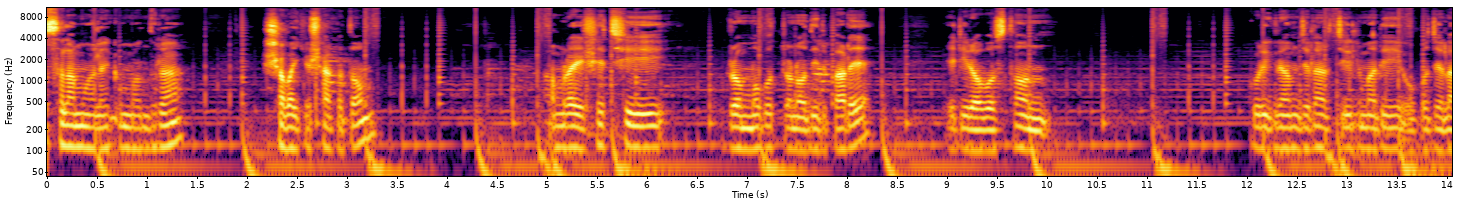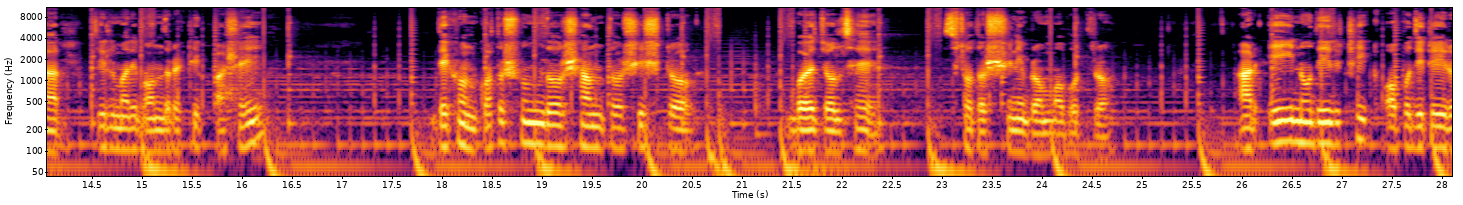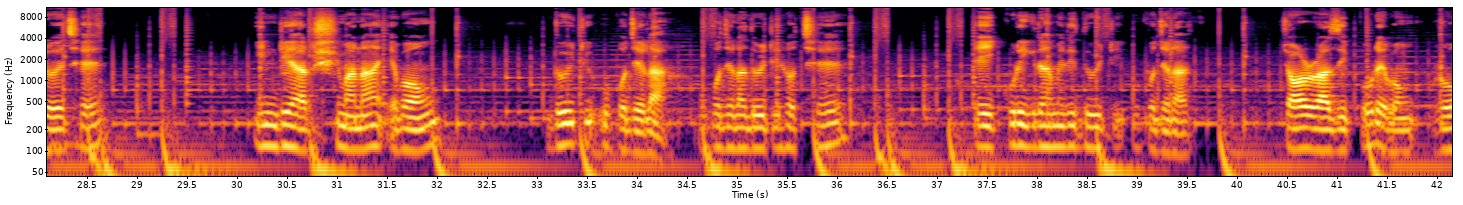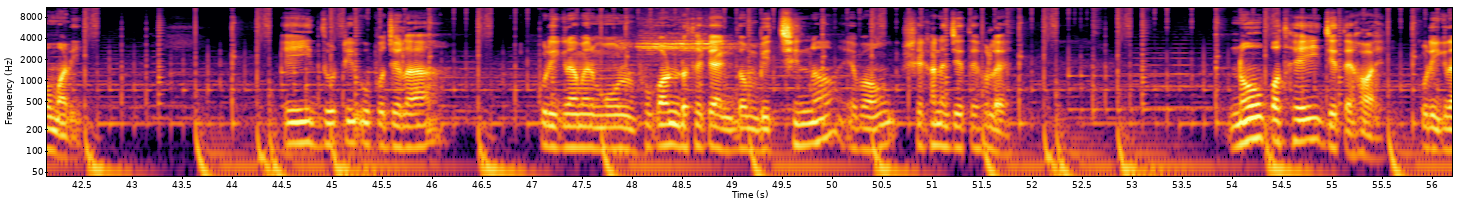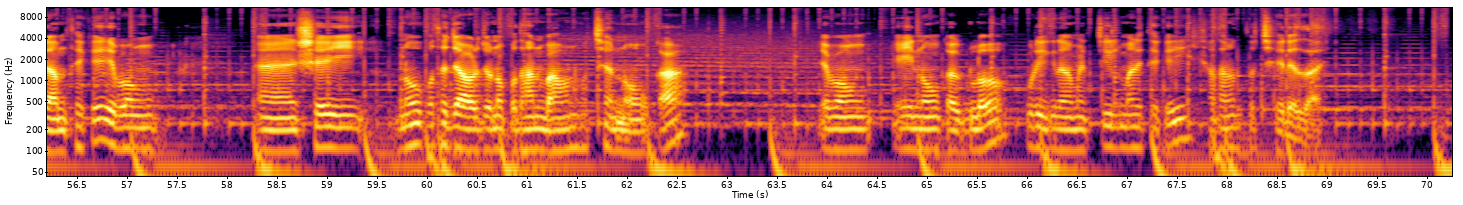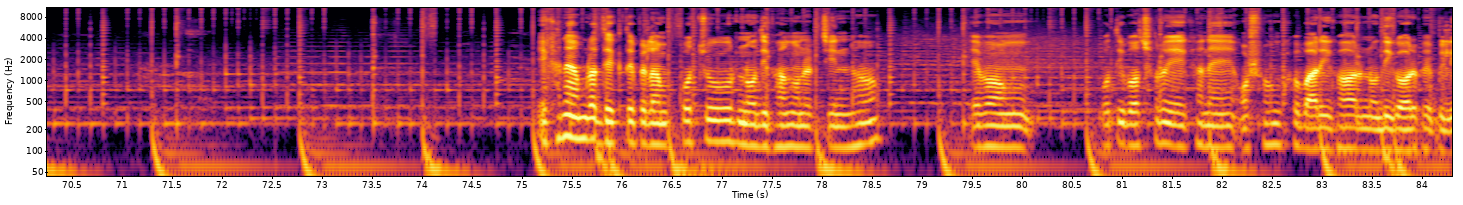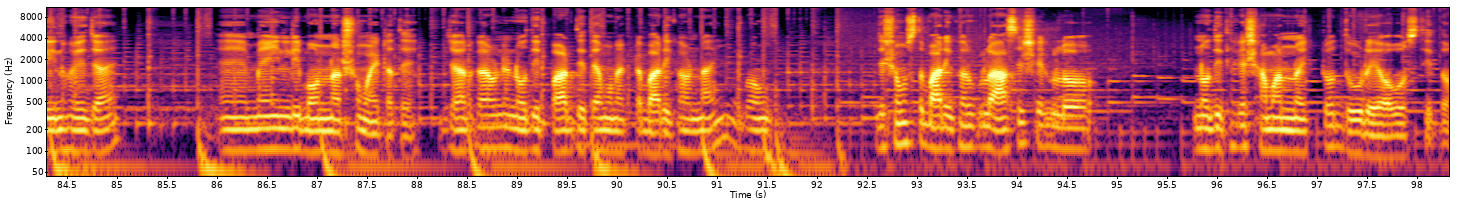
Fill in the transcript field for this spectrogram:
আসসালামু আলাইকুম বন্ধুরা, সবাইকে স্বাগতম। আমরা এসেছি ব্রহ্মপুত্র নদীর পাড়ে। এটির অবস্থান কুড়িগ্রাম জেলার চিলমারি উপজেলার চিলমারি বন্দরের ঠিক পাশেই। দেখুন কত সুন্দর, শান্ত, শিষ্ট বয়ে চলছে স্রোতস্বিনী ব্রহ্মপুত্র। আর এই নদীর ঠিক অপোজিটেই রয়েছে ইন্ডিয়ার সীমানা এবং দুইটি উপজেলা। উপজেলা দুইটি হচ্ছে এই কুড়িগ্রামেরই দুইটি উপজেলা চর রাজীবপুর এবং রৌমারী। এই দুটি উপজেলা কুড়িগ্রামের মূল ভূখণ্ড থেকে একদম বিচ্ছিন্ন এবং সেখানে যেতে হলে নৌপথেই যেতে হয় কুড়িগ্রাম থেকে এবং সেই নৌপথে যাওয়ার জন্য প্রধান বাহন হচ্ছে নৌকা এবং এই নৌকাগুলো কুড়িগ্রামের চিলমারি থেকেই সাধারণত ছেড়ে যায়। এখানে আমরা দেখতে পেলাম প্রচুর নদী ভাঙনের চিহ্ন এবং প্রতি বছরে এখানে অসংখ্য বাড়িঘর, নদীগর্ভে বিলীন হয়ে যায় মেইনলি বন্যার সময়টাতে। যার কারণে নদীর পার দিয়ে তেমন একটা বাড়িঘর নাই এবং যে সমস্ত বাড়িঘরগুলো আছে সেগুলো নদী থেকে সামান্য একটু দূরে অবস্থিত।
